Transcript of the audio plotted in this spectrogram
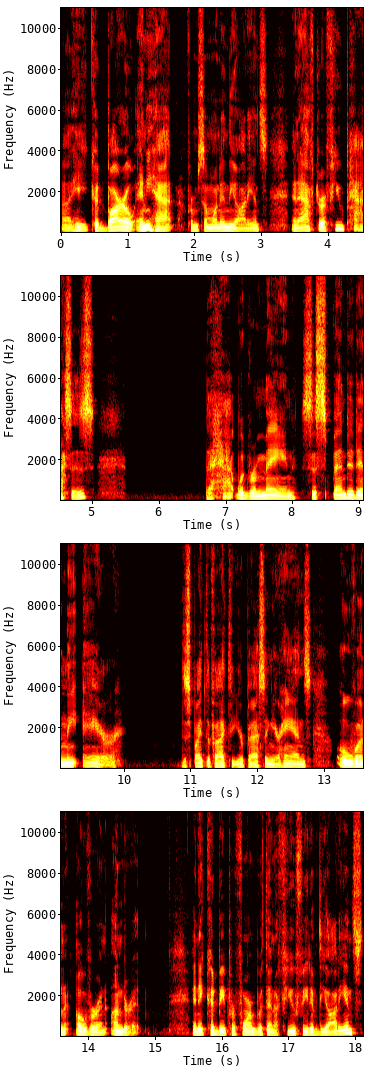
uh, he could borrow any hat from someone in the audience, and after a few passes, the hat would remain suspended in the air, despite the fact that you're passing your hands over and over and under it. And it could be performed within a few feet of the audience,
